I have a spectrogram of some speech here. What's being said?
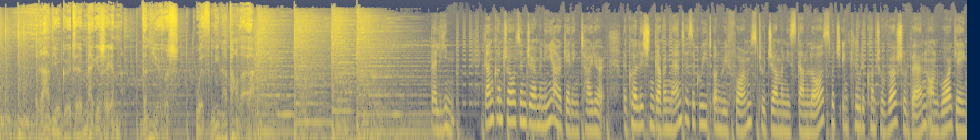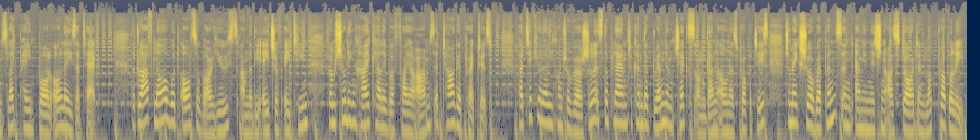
Radio Goethe Magazine. The news with Nina Paula. Berlin. Gun controls in Germany are getting tighter. The coalition government has agreed on reforms to Germany's gun laws, which include a controversial ban on war games like paintball or laser tag. The draft law would also bar youths under the age of 18 from shooting high caliber firearms at target practice. Particularly controversial is the plan to conduct random checks on gun owners' properties to make sure weapons and ammunition are stored and locked properly.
